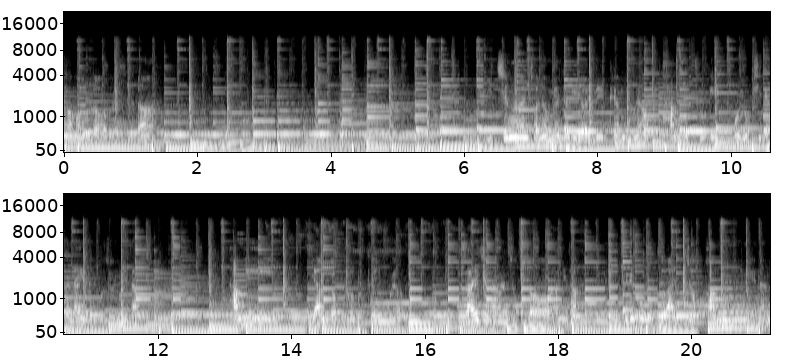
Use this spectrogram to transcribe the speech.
이층 한번 올라가 보겠습니다. 2층은 전용 면적이 14평이고요. 방이 두개 있고 욕실이 하나 있는 구조입니다. 방이 양 옆으로 붙어 있고요. 사이즈는 적절합니다. 그리고 그 안쪽 방에는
